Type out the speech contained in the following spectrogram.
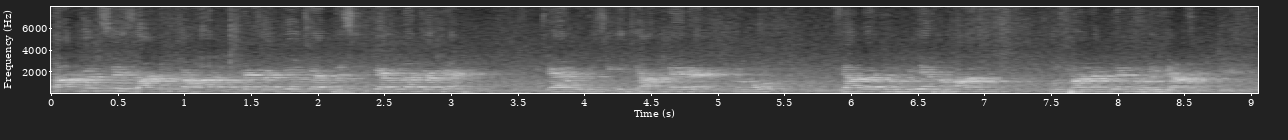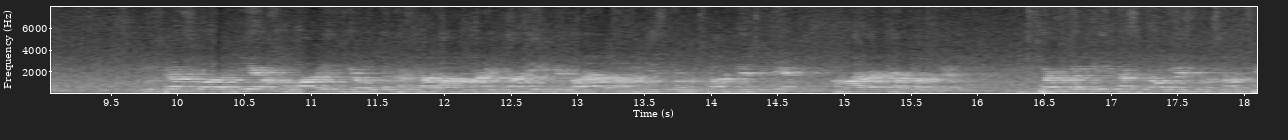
طاقت سے ظالم کا ہاتھ پکڑ سکتے ہو، چاہے مسجد پہ حملہ کر رہے ہیں، چاہے وہ کسی کی جان لے رہے تو وہ زیادہ ضروری ہے نماز اس حالت میں توڑی جا سکتی۔ ہے دوسرا سوال یہ ہے ہماری یہود نصارہ ہماری تاریخ روایات حدیث کو نقصان دے چکے ہیں، ہمارا کیا فرض ہے؟ مستقبل کی نسلوں میں اس نقصان سے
